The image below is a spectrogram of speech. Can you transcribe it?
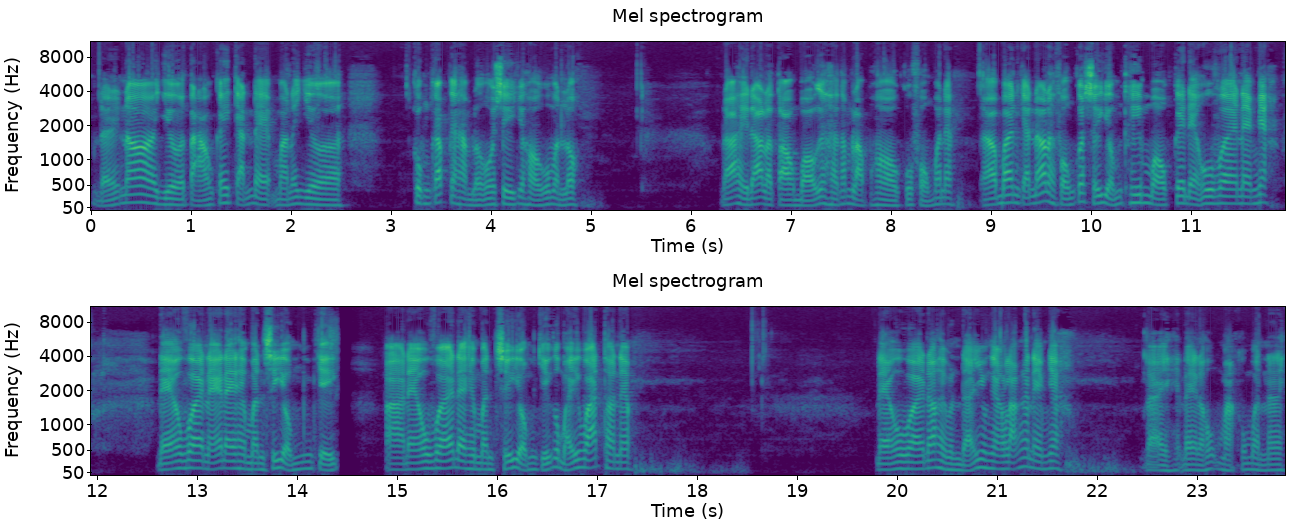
để nó vừa tạo cái cảnh đẹp mà nó vừa cung cấp cái hàm lượng oxy cho hồ của mình luôn. Đó thì đó là toàn bộ cái hệ thống lọc hồ của Phụng anh em. Ở bên cạnh đó là Phụng có sử dụng thêm một cái đèn UV anh em nhé. Đèn UV này ở đây thì mình sử dụng chỉ à, đèn UV ở đây thì mình sử dụng chỉ có 7W thôi anh em. Đèn UV đó thì mình để vô ngăn lắng anh em nha. Đây đây là hút mặt của mình đây.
